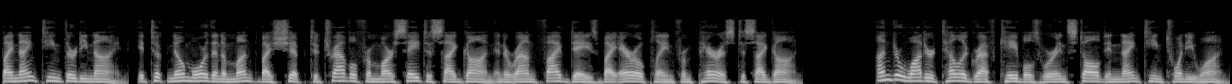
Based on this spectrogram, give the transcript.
By 1939, it took no more than a month by ship to travel from Marseille to Saigon and around five days by aeroplane from Paris to Saigon. Underwater telegraph cables were installed in 1921.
